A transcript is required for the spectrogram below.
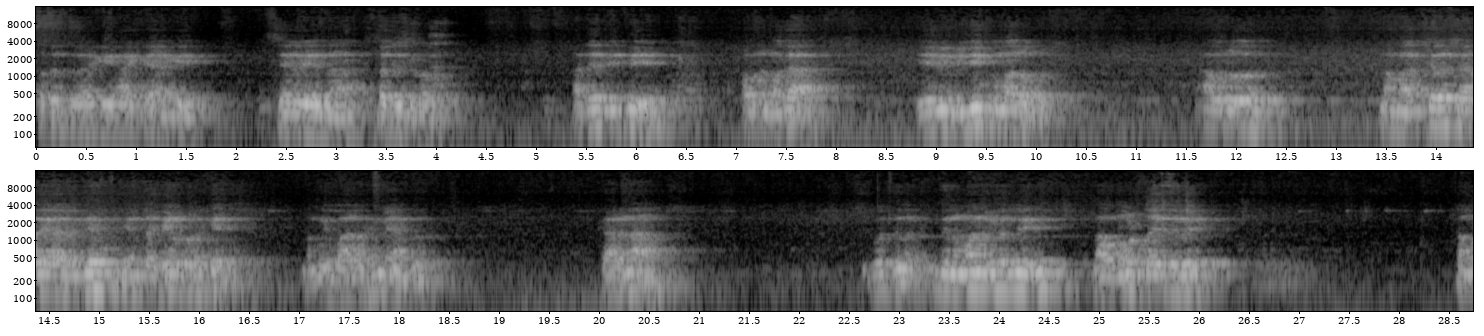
ಸದಸ್ಯರಾಗಿ ಆಯ್ಕೆಯಾಗಿ ಸೇವೆಯನ್ನು ಸಲ್ಲಿಸಿದರು ಅದೇ ರೀತಿ ಅವರ ಮಗ ಎ ವಿ ವಿಜಯ್ ಕುಮಾರ್ ಅವರು. ಅವರು ನಮ್ಮ ಅಕ್ಷರ ಶಾಲೆಯ ವಿದ್ಯಾರ್ಥಿ ಅಂತ ಹೇಳ್ಕೊಳ್ಳೋಕ್ಕೆ ನಮಗೆ ಬಹಳ ಹೆಮ್ಮೆ ಆಗ್ತದೆ. ಕಾರಣ ಇವತ್ತಿನ ದಿನಮಾನಗಳಲ್ಲಿ ನಾವು ನೋಡ್ತಾ ಇದ್ದೇವೆ. ತಮ್ಮ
